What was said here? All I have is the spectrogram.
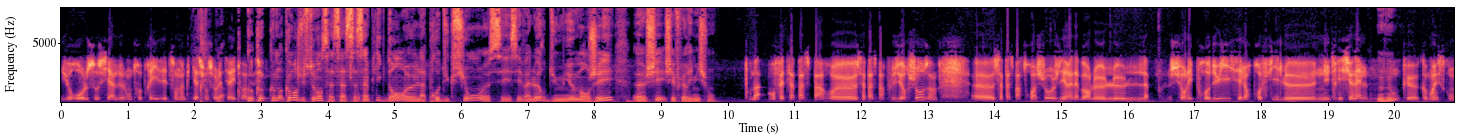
du rôle social de l'entreprise et de son implication sur le territoire. Comment, comment, justement ça, ça, ça s'implique dans la production, ces, ces, valeurs du mieux manger chez, chez Fleury Michon? Bah, en fait, ça passe par euh, ça passe par plusieurs choses. Hein. Euh, ça passe par trois choses. Je dirais d'abord le, le la, sur les produits, c'est leur profil euh, nutritionnel. Mhm. Donc, euh, comment est-ce qu'on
